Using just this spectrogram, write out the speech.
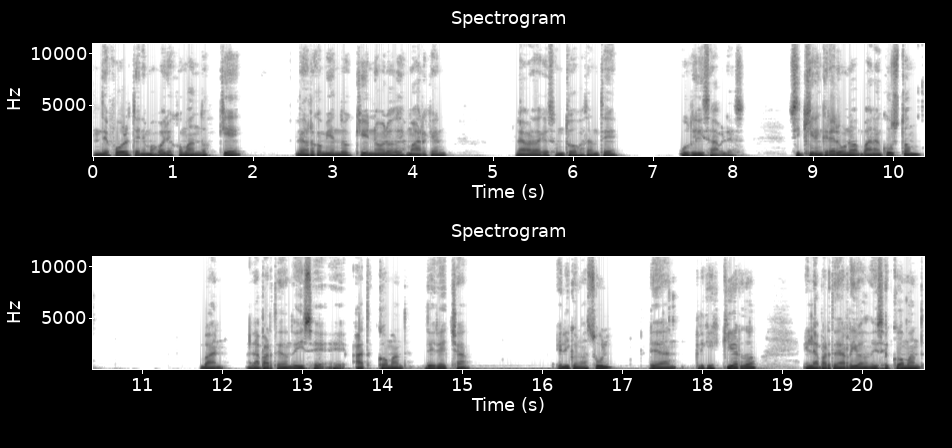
En default tenemos varios comandos que les recomiendo que no los desmarquen. La verdad que son todos bastante utilizables. Si quieren crear uno, van a Custom, van a la parte donde dice eh, Add Command, derecha, el icono azul, le dan clic izquierdo, en la parte de arriba donde dice Command,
